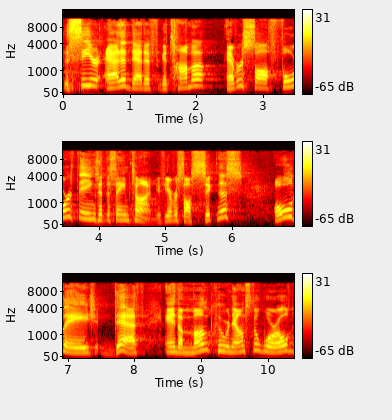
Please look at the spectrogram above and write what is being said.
The seer added that if Gautama ever saw four things at the same time, if he ever saw sickness, old age, death, and a monk who renounced the world,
